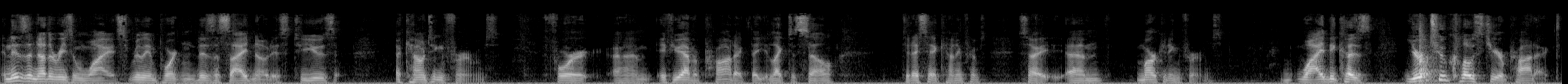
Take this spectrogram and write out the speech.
and this is another reason why it's really important. This is a side note: is to use accounting firms for um, if you have a product that you'd like to sell. Did I say accounting firms? Sorry, um, marketing firms. Why? Because you're too close to your product.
